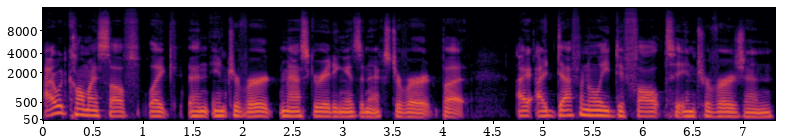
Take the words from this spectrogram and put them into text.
I would call myself like an introvert masquerading as an extrovert, but I, I definitely default to introversion.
